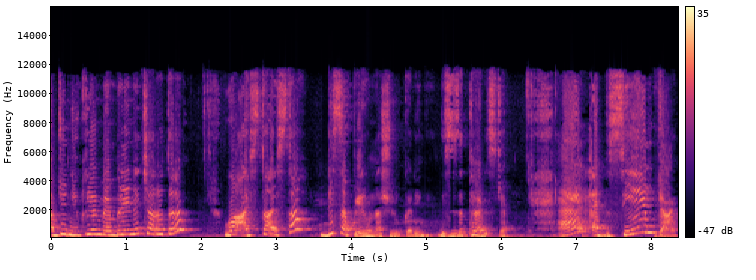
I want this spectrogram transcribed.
अब जो न्यूक्लियर मेम्ब्रेन है चारों तरफ़, वह आहिस्ता आहिस्ता डिसअपेयर होना शुरू करेंगे। This is the third step and at the same time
